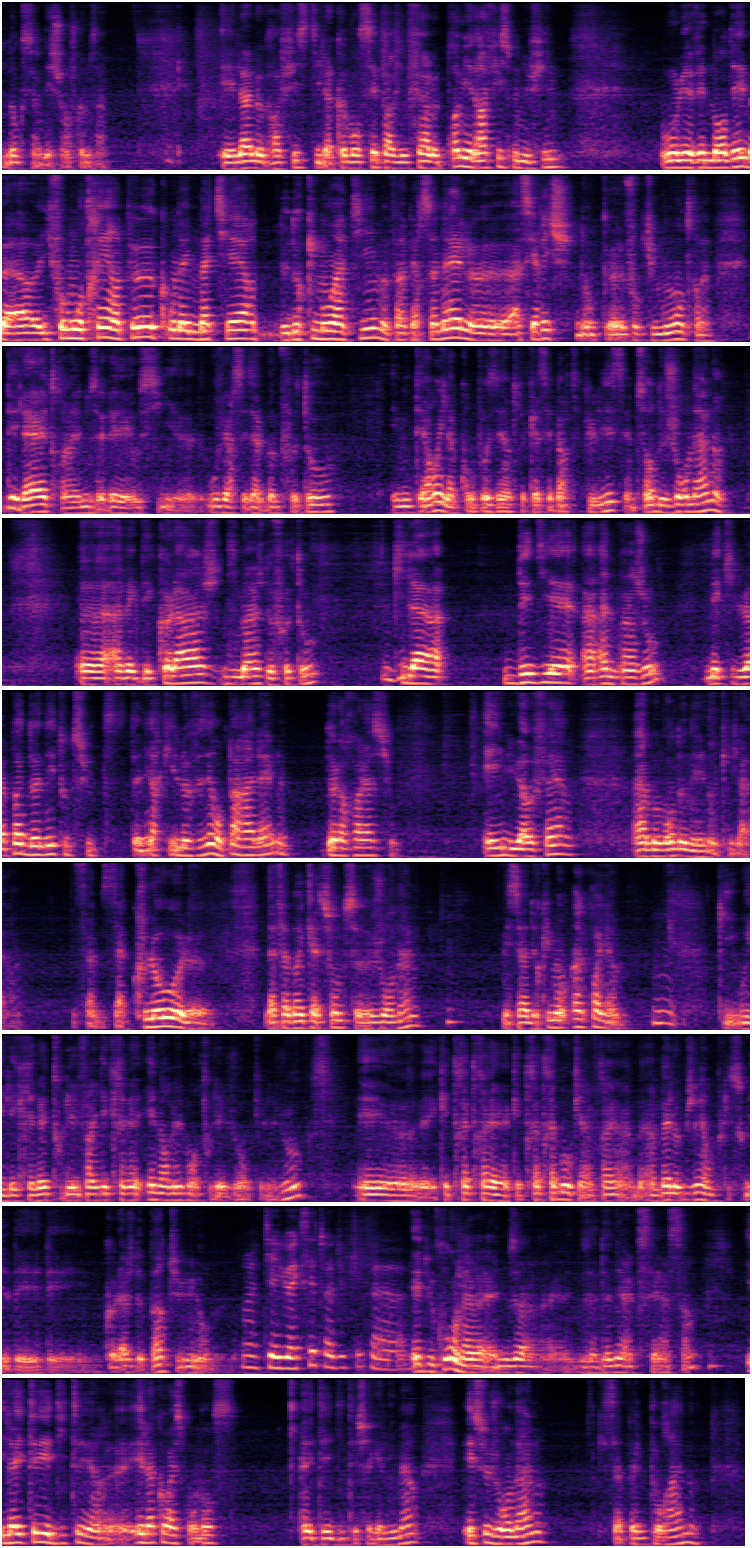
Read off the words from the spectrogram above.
Donc c'est un échange comme ça. Et là, le graphiste, il a commencé par nous faire le premier graphisme du film, où on lui avait demandé, bah, il faut montrer un peu qu'on a une matière de documents intimes, enfin personnels, euh, assez riche. Donc il faut que tu montres des lettres. Elle nous avait aussi euh, ouvert ses albums photos. Et Mitterrand, il a composé un truc assez particulier, c'est une sorte de journal euh, avec des collages d'images, de photos, Mhm. qu'il a dédié à Anne Pinjot, mais qu'il lui a pas donné tout de suite. C'est-à-dire qu'il le faisait en parallèle de leur relation. Et il lui a offert à un moment donné. Donc il a, ça, ça clôt le- la fabrication de ce journal. Mais c'est un document incroyable Mm. Qui, où il écrivait tous les, enfin, il écrivait énormément tous les jours, tous les jours. et, euh, et qui est très très qui est très très beau, qui est un vrai un, un bel objet en plus où il y a des, des collages de peinture. Ouais, tu as eu accès, toi, du coup Et du coup, on a, elle, nous a, elle nous a donné accès à ça. Il a été édité, hein, et la correspondance a été éditée chez Gallimard, et ce journal, qui s'appelle Pour Anne,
